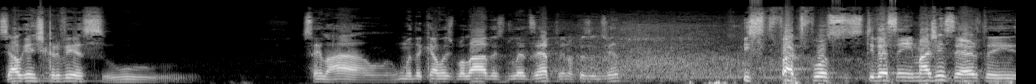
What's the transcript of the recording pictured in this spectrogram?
se alguém escrevesse o. sei lá, uma daquelas baladas de Led Zeppelin ou coisa do género, e se de facto fosse, se tivessem a imagem certa e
